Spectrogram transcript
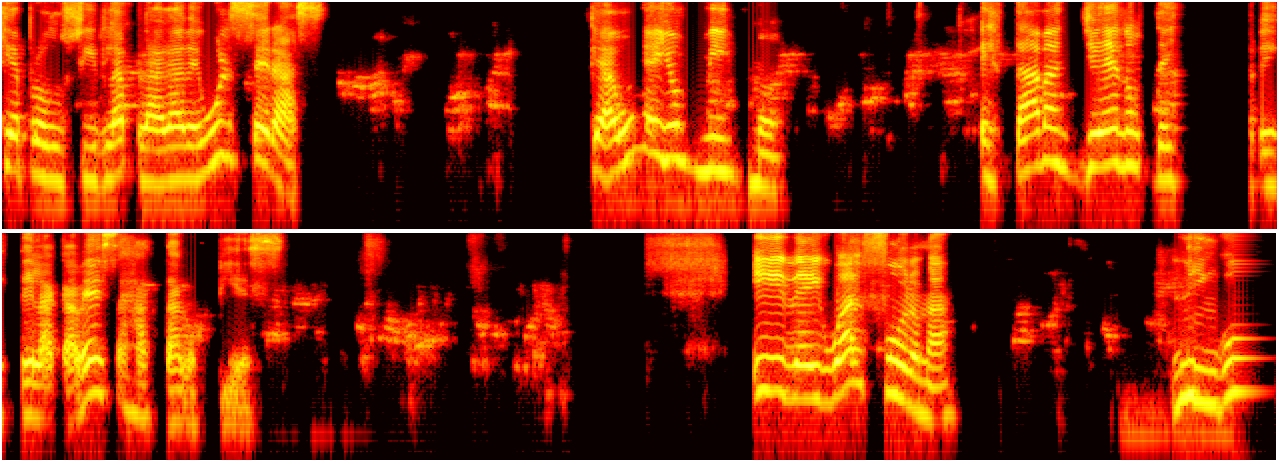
que producir la plaga de úlceras que aún ellos mismos estaban llenos de desde la cabeza hasta los pies. Y de igual forma, ninguno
